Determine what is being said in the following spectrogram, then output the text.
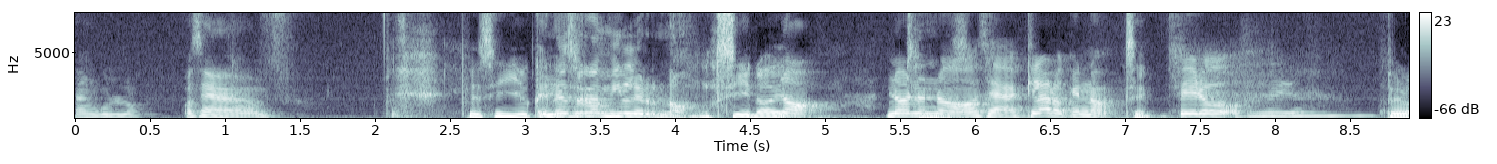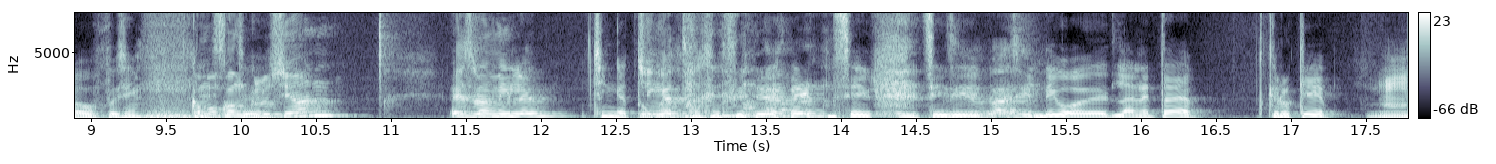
ángulo. O sea... Pues sí, yo En creo... Ezra Miller no. Sí, no. No. No, no, no. O sea, claro que no. Sí. Pero... Pero pues sí. Como Este, conclusión, Ezra Miller Chinga tu. Chinga tu- sí, sí, sí. Digo, la neta, creo que. mm,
